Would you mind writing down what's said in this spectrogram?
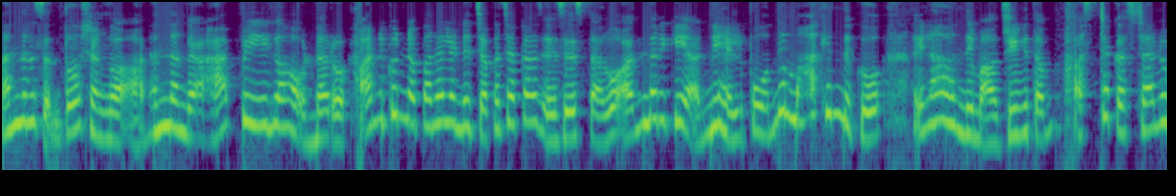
అందరూ సంతోషంగా ఆనందంగా హ్యాపీగా ఉన్నారు అనుకున్న పనులన్నీ చకచకా చేసేస్తారు. అందరికీ అన్ని హెల్ప్ ఉంది మాకెందుకు? ఇలా ఉంది మా జీవితం? అష్ట కష్టాలు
